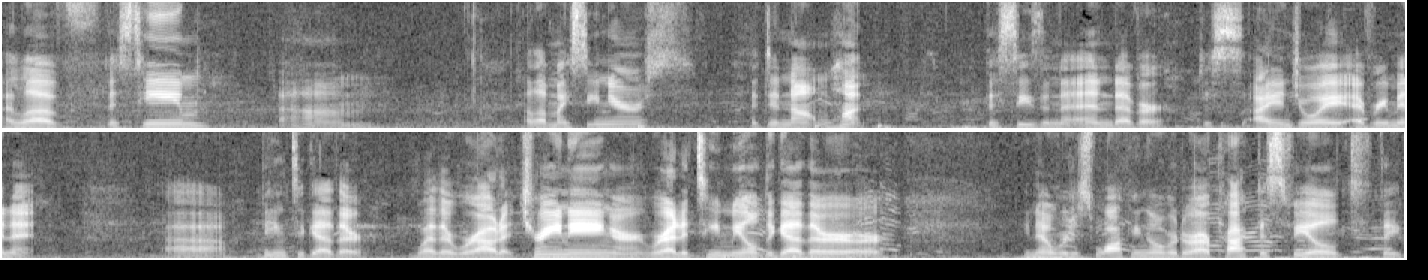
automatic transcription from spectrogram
I love this team. Um, I love my seniors. I did not want this season to end ever. Just I enjoy every minute uh, being together, whether we're out at training or we're at a team meal together or you know we're just walking over to our practice field. They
